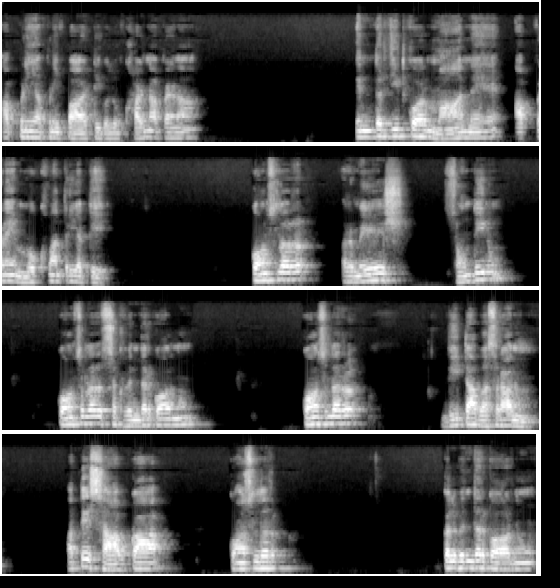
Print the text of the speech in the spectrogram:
ਆਪਣੀ ਆਪਣੀ ਪਾਰਟੀ ਵੱਲੋਂ ਖੜਨਾ ਪੈਣਾ ਇੰਦਰਜੀਤ ਕੌਰ ਮਾਨ ਨੇ ਆਪਣੇ ਮੁੱਖ ਮੰਤਰੀ ਅੱਗੇ ਕੌਂਸਲਰ ਰਮੇਸ਼ ਸੌਂਦੀ ਨੂੰ, ਕੌਂਸਲਰ ਸੁਖਵਿੰਦਰ ਕੌਰ ਨੂੰ, ਕੌਂਸਲਰ ਗੀਤਾ ਬਸਰਾ ਨੂੰ ਅਤੇ ਸਾਬਕਾ ਕੌਂਸਲਰ ਕੁਲਵਿੰਦਰ ਕੌਰ ਨੂੰ,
